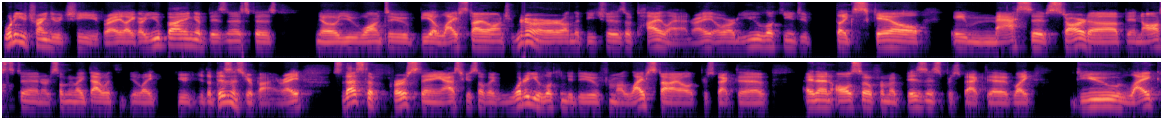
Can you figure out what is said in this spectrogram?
what are you trying to achieve, right? Like, are you buying a business because you know you want to be a lifestyle entrepreneur on the beaches of Thailand, right? Or are you looking to like scale a massive startup in Austin or something like that with like you, the business you're buying, right? So that's the first thing. Ask yourself like, what are you looking to do from a lifestyle perspective, and then also from a business perspective, like do you like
